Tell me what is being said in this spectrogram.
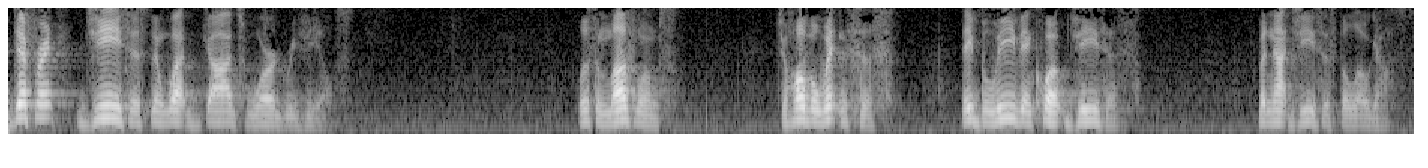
different Jesus than what God's Word reveals. Listen, Muslims, Jehovah Witnesses, they believe in, quote, Jesus, but not Jesus the Logos.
